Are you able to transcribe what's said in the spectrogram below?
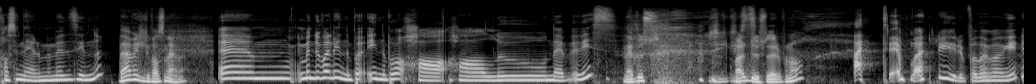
Fascinerende med medisinen, du. Det er veldig fascinerende. Um, men du var inne på, inne på ha, halonevis. Nebus. Hva er det du studerer for noe? Nei, det må jeg lure på noen ganger.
